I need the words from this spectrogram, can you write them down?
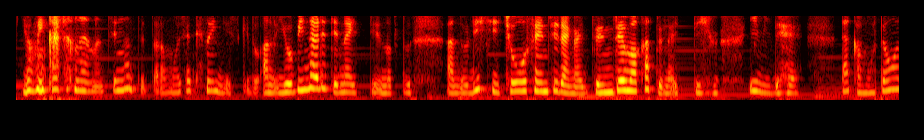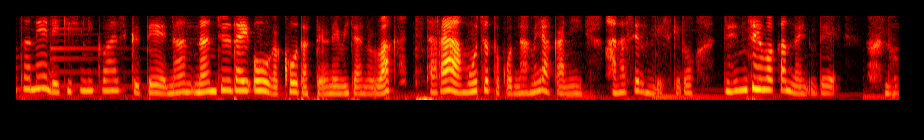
読み方が間違ってたら申し訳ないんですけどあの呼び慣れてないっていうのとあの李氏朝鮮時代が全然分かってないっていう意味でなんかもともとね歴史に詳しくて何十代王がこうだったよねみたいなの分かってたらもうちょっとこう滑らかに話せるんですけど全然分かんないのであの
